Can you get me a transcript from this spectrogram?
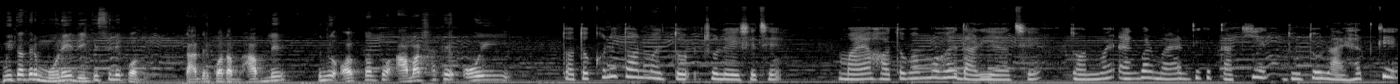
তুমি তাদের মনে রেখেছিলে কবে? তাদের কথা ভাবলে তুমি অত্যন্ত আমার সাথে ওই ততক্ষণে তন্ময় তো চলে এসেছে। মায়া হতভম্ব হয়ে দাঁড়িয়ে আছে। তন্ময় একবার মায়ের দিকে তাকিয়ে দুটো রায়হাতকে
